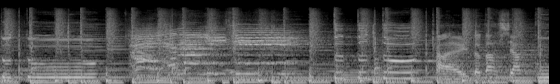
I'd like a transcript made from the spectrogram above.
嘟嘟。开到哪里去嘟嘟嘟开到大峡谷。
